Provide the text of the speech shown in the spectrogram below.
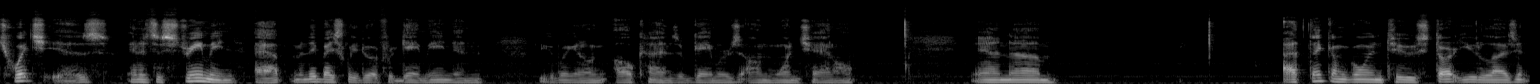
Twitch is, and it's a streaming app. I mean, they basically do it for gaming, and you can bring in all kinds of gamers on one channel. And um, I think I'm going to start utilizing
